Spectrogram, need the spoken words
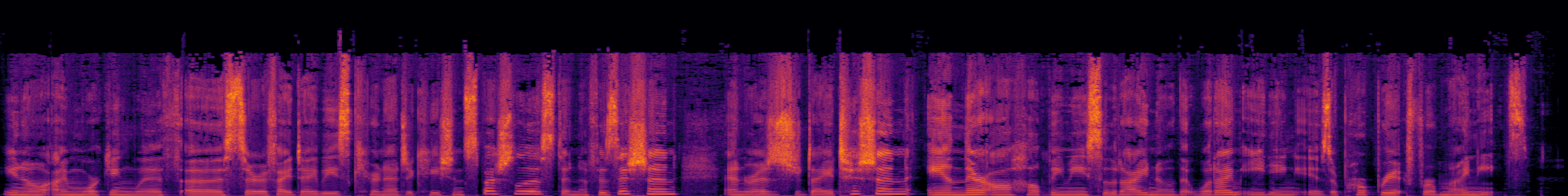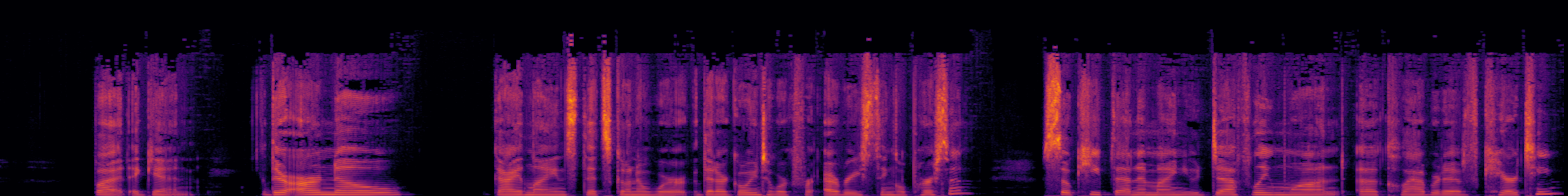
you know, I'm working with a certified diabetes care and education specialist and a physician and registered dietitian, and they're all helping me so that I know that what I'm eating is appropriate for my needs. But again, there are no guidelines that's going to work that are going to work for every single person. So keep that in mind. You definitely want a collaborative care team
